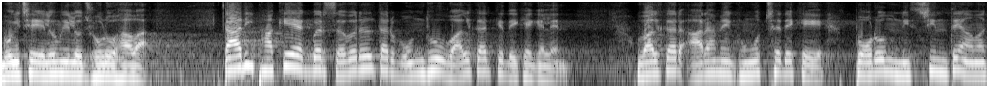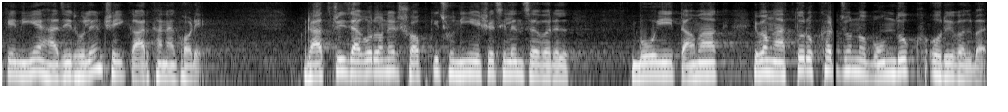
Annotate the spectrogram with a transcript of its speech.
বইছে এলোমেলো ঝোড়ো হাওয়া। তারই ফাঁকে একবার সেভারেল তার বন্ধু ওয়ালকারকে দেখে গেলেন। ওয়ালকার আরামে ঘুমোচ্ছে দেখে পরম নিশ্চিন্তে আমাকে নিয়ে হাজির হলেন সেই কারখানা ঘরে। রাত্রি জাগরণের সব কিছু নিয়ে এসেছিলেন সেভারেল বই, তামাক এবং আত্মরক্ষার জন্য বন্দুক ও রিভলভার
